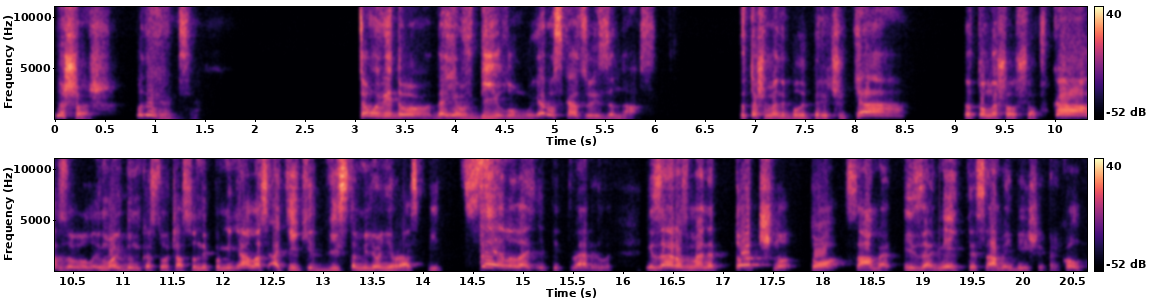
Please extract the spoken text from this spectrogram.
Ну що ж, подивимося. В цьому відео, де я в білому, я розказую за нас. За те, що в мене були перечуття, за те, на що все вказувало, і моя думка з того часу не помінялась, а тільки 200 мільйонів разів підсилилась і підтвердили. І зараз в мене точно то саме. І замітьте найбільший прикол,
